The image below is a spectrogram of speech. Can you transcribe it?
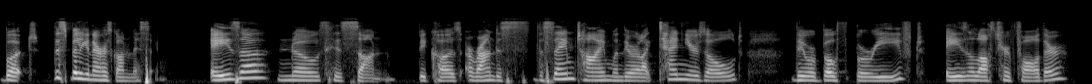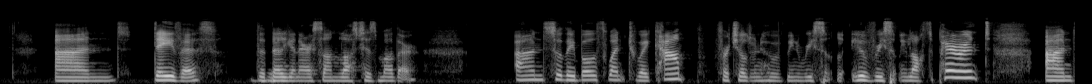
But this billionaire has gone missing. Aza knows his son because around this, the same time when they were like 10 years old, they were both bereaved. Aza lost her father, and Davis, the mm-hmm. billionaire son, lost his mother. And so they both went to a camp for children who have been recently who have recently lost a parent, and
